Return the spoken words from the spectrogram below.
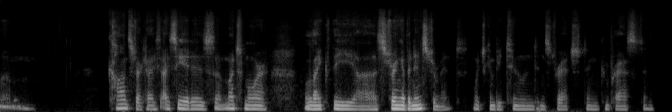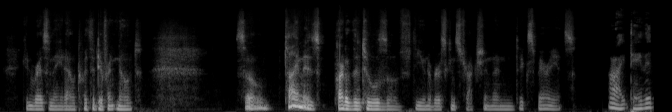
um, construct. I, I, see it as much more like the uh, string of an instrument, which can be tuned and stretched and compressed and can resonate out with a different note. So, time is part of the tools of the universe construction and experience. All right, David.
